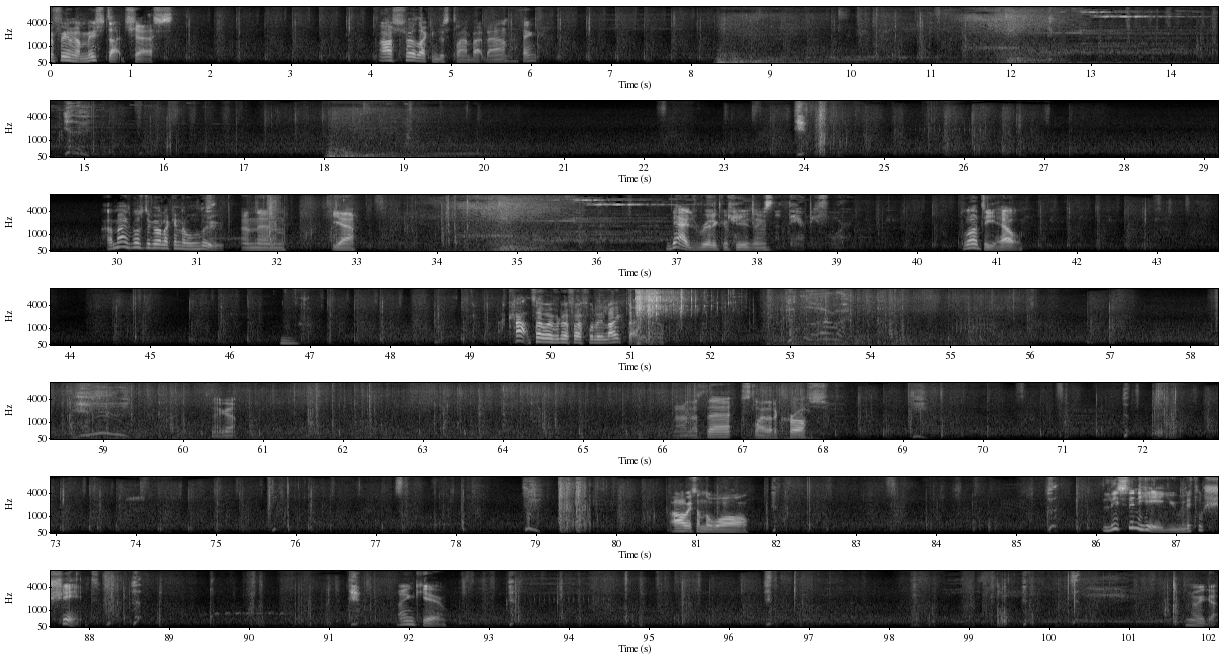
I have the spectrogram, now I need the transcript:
Feeling I missed that chest. I suppose I can just climb back down, I think. Am I supposed to go like in a loop and then, yeah. That is really confusing. was not there before. Bloody hell. I can't tell whether or not if I fully like that, you got. Alright, that's that. Slide that across. Oh, it's on the wall. Listen here, you little shit. Thank you. There we go.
